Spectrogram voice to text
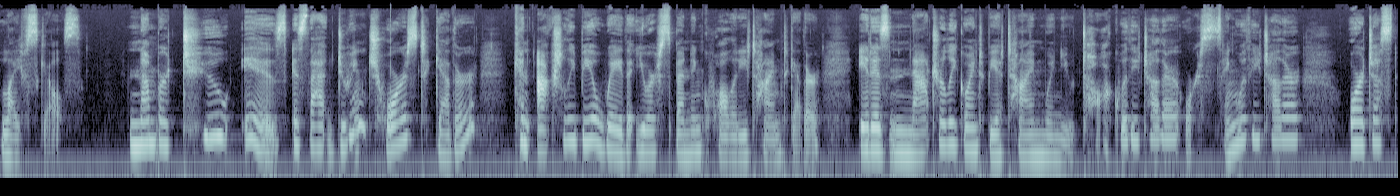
life skills. Number 2 is is that doing chores together can actually be a way that you are spending quality time together. It is naturally going to be a time when you talk with each other or sing with each other or just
